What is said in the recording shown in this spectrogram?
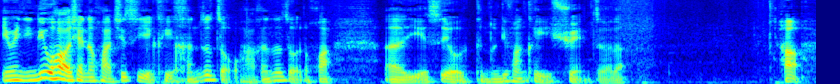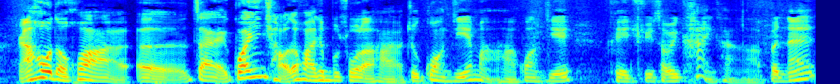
因为你六号线的话，其实也可以横着走哈，横着走的话，呃也是有很多地方可以选择的。好，然后的话，呃，在观音桥的话就不说了哈，就逛街嘛哈，逛街可以去稍微看一看啊。本来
